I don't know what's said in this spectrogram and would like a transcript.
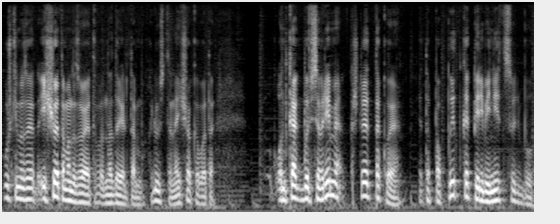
Пушкин называет, еще там он называет на дуэль, там, Хлюстина, еще кого-то. Он как бы все время, что это такое? Это попытка переменить судьбу.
